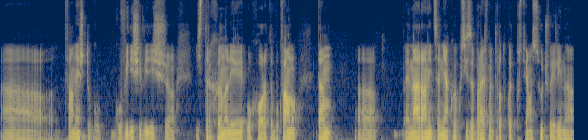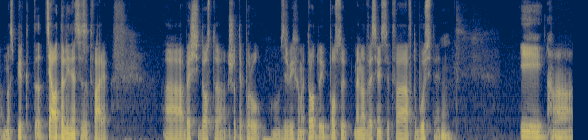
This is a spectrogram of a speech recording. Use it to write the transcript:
а, това нещо го, го видиш и видиш а, и страха нали, у хората. Буквално там а, една раница някой, ако си забрави в метрото, което постоянно се случва, или на, на спирката, цялата линия се затваря. А, беше си доста, защото те първо взривиха метрото и после една-две седмици след това автобусите. Mm. И, а,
